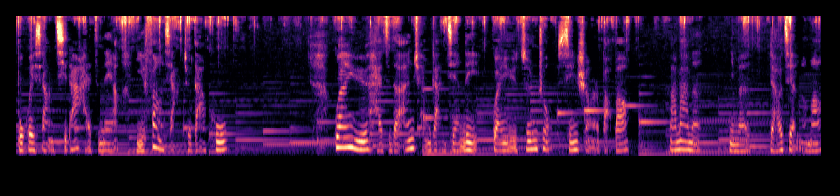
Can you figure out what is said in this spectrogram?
不会像其他孩子那样一放下就大哭。关于孩子的安全感建立，关于尊重新生儿宝宝，妈妈们，你们了解了吗？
